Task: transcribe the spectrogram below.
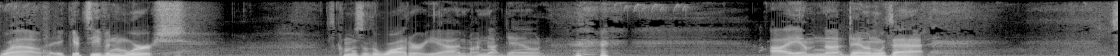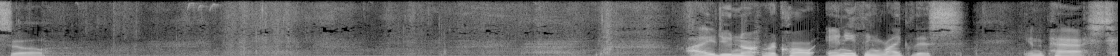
Wow, it gets even worse. This comes with the water. Yeah, I'm, I'm not down. I am not down with that. So. I do not recall anything like this in the past.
